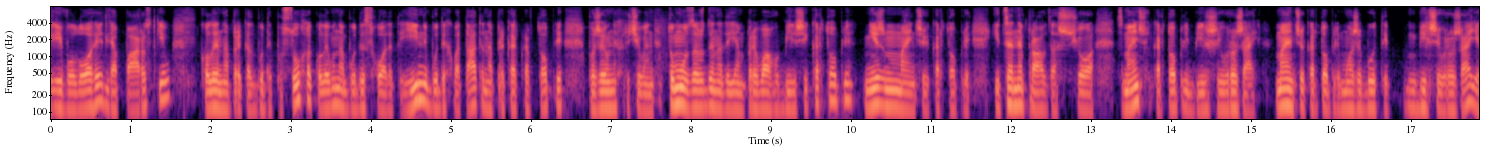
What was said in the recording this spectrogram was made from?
і вологи для паростків, коли, наприклад, буде посуха, коли вона буде сходити. Їй не буде хватати, наприклад, картоплі поживних речовин. Тому завжди надаємо перевагу більшій картоплі, ніж меншої картоплі. І це неправда, що з меншої картоплі більший урожай. Меншої картоплі може бути більший врожай,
